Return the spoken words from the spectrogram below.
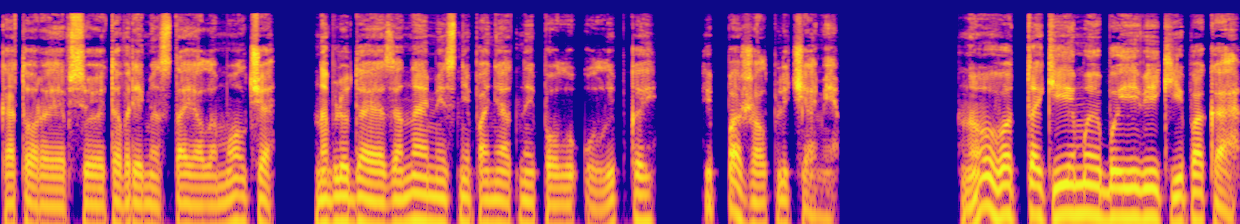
которая все это время стояла молча, наблюдая за нами с непонятной полуулыбкой и пожал плечами. «Ну, вот такие мы боевики пока.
